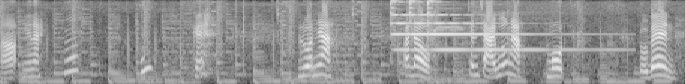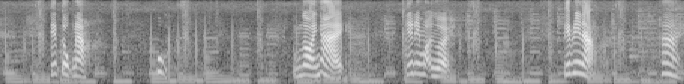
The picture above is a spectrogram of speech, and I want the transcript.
Đó, như này. Ok. Luôn nha. Bắt đầu. Chân trái bước nào. Một. Đổi bên. Tiếp tục nào. Đúng rồi anh Hải. Tiếp đi mọi người. Tiếp đi nào. Hai.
